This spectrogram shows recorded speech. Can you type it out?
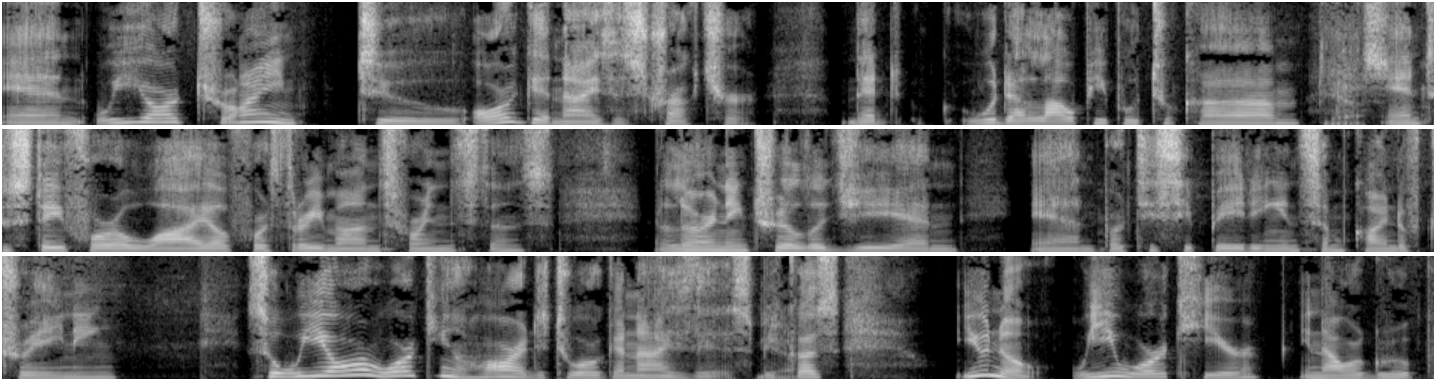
And we are trying to organize a structure that would allow people to come Yes. and to stay for a while, for three months, for instance, learning trilogy and and participating in some kind of training. So we are working hard to organize this because, you know, we work here in our group.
